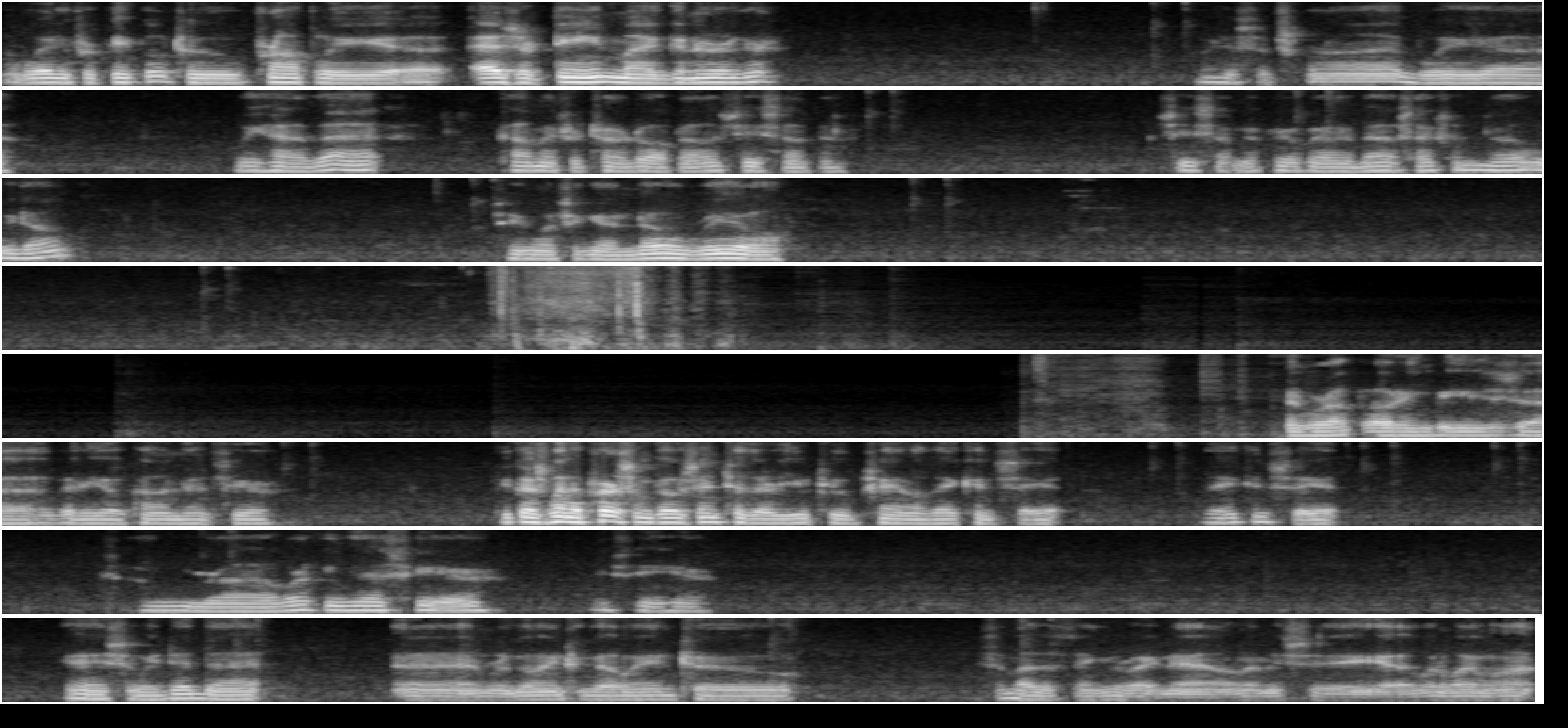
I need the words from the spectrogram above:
I'm waiting for people to promptly uh, ascertain my Gnurger. We just subscribe. We uh, we have that. Comments are turned off. Now let's see something. See something here in the about section. No, we don't. See once again, no real and we're uploading these uh, video contents here because when a person goes into their YouTube channel, they can see it. They can see it. So we're uh, working this here. Let me see here. Okay, so we did that, and we're going to go into some other things right now. Let me see. Uh, what do I want?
